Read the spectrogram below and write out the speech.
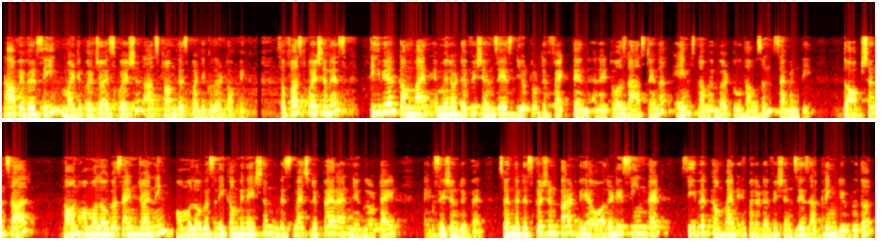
Now we will see multiple choice question asked from this particular topic. So first question is severe combined immunodeficiency is due to defect in and it was asked in AIIMS November 2017. The options are non-homologous end joining, homologous recombination, mismatch repair and nucleotide excision repair. So in the discussion part, we have already seen that severe combined immunodeficiency is occurring due to the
